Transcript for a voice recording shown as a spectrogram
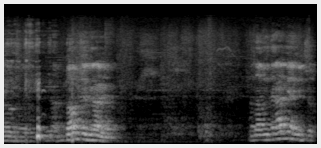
Dobrze, dobrze grają. A nawet radia nie trzeba.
